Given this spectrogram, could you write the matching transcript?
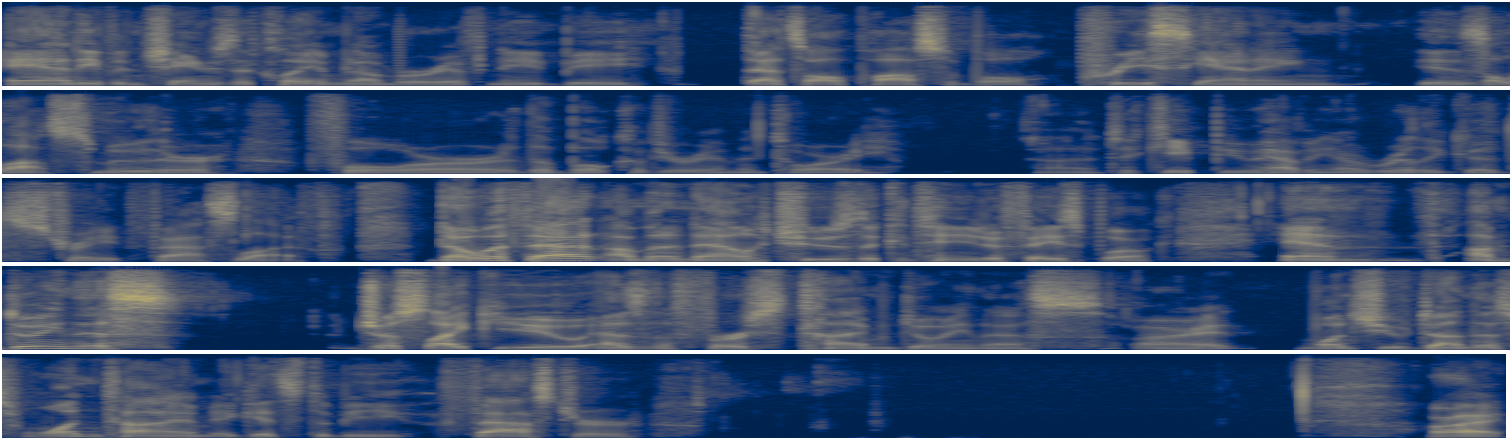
and even change the claim number if need be. That's all possible. Pre-scanning is a lot smoother for the bulk of your inventory. Uh, to keep you having a really good, straight, fast life. Done with that, I'm going to now choose to continue to Facebook. And I'm doing this just like you as the first time doing this. All right. Once you've done this one time, it gets to be faster. All right.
